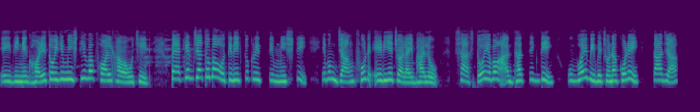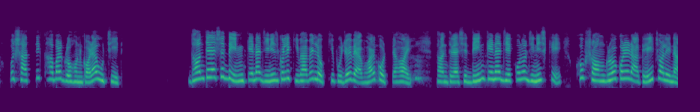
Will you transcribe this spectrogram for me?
এই দিনে ঘরে তৈরি মিষ্টি বা ফল খাওয়া উচিত। প্যাকেটজাত বা অতিরিক্ত কৃত্রিম মিষ্টি এবং জাঙ্ক ফুড এড়িয়ে চলাই ভালো। স্বাস্থ্য এবং আধ্যাত্মিক দিক উভয় বিবেচনা করেই তাজা ও সাত্ত্বিক খাবার গ্রহণ করা উচিত। ধনতেরাসের দিন কেনা জিনিসগুলি কীভাবে লক্ষ্মী পুজোয় ব্যবহার করতে হয়? ধনতেরাসের দিন কেনা যে কোনো জিনিসকে খুব সংগ্রহ করে রাখলেই চলে না।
